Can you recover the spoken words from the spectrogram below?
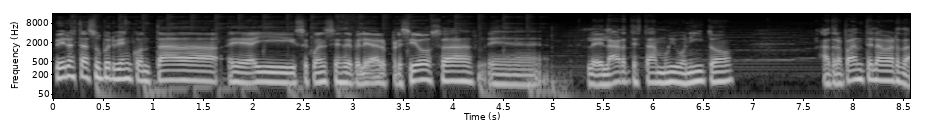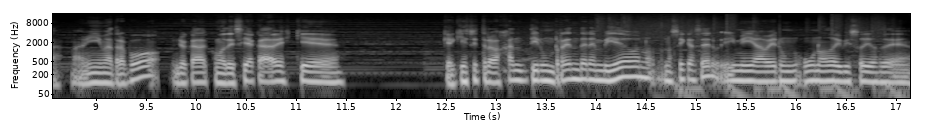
pero está súper bien contada. eh, hay secuencias de pelear preciosas. eh, el arte está muy bonito. Atrapante, la verdad. A mí me atrapó. Yo, cada, como decía, cada vez que, que aquí estoy trabajando, tiro un render en video, no, sé qué hacer, y me iba a ver un, uno o dos episodios de,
